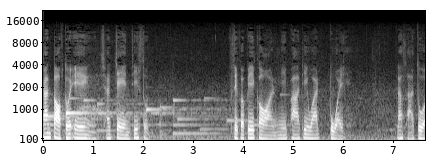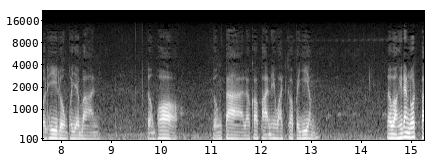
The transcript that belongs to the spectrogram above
การตอบตัวเองชัดเจนที่สุดสิบกว่าปีก่อนมีพระที่วัดป่วย รักษาตัวที่โรงพยาบาล หลวงพ่อหลวงตาแล้วก็พระในวัดก็ไปเยี่ยม ระหว่างที่นั่งรถไป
